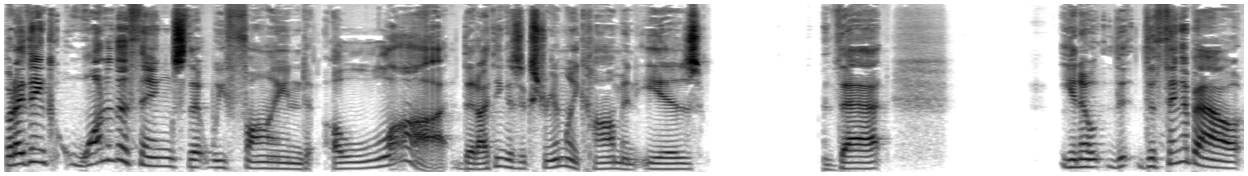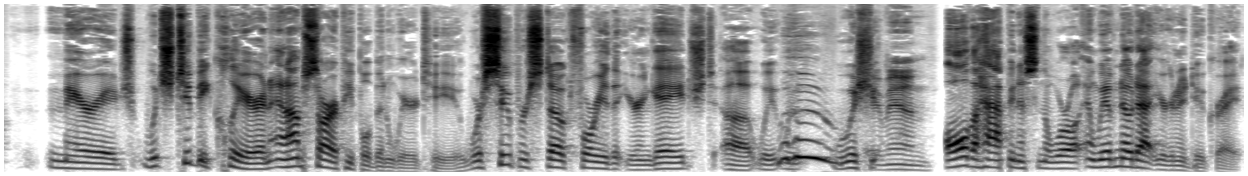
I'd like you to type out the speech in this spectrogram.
But I think one of the things that we find a lot that I think is extremely common is that you know the the thing about marriage, which to be clear, and, and, I'm sorry people have been weird to you. We're super stoked for you that you're engaged. Uh, we, we, wish Amen. you all the happiness in the world, and we have no doubt you're going to do great.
